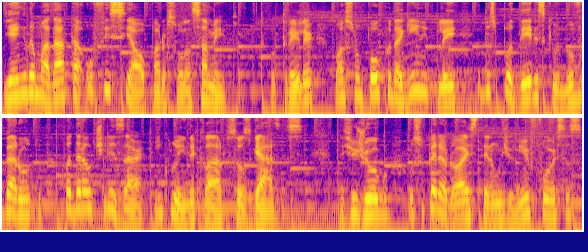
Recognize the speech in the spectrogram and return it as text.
e ainda uma data oficial para o seu lançamento. O trailer mostra um pouco da gameplay e dos poderes que o novo garoto poderá utilizar, incluindo, é claro, seus gases. Neste jogo, os super-heróis terão de unir forças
